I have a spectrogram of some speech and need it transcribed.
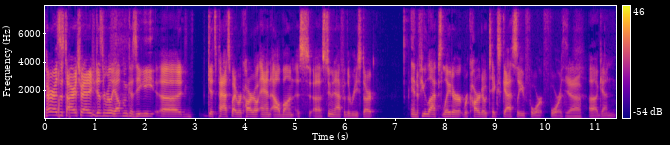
Perez's tire strategy doesn't really help him because he uh, gets passed by Ricciardo and Albon as, uh, soon after the restart. And a few laps later, Ricciardo takes Gasly for fourth. Yeah, Uh, again,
